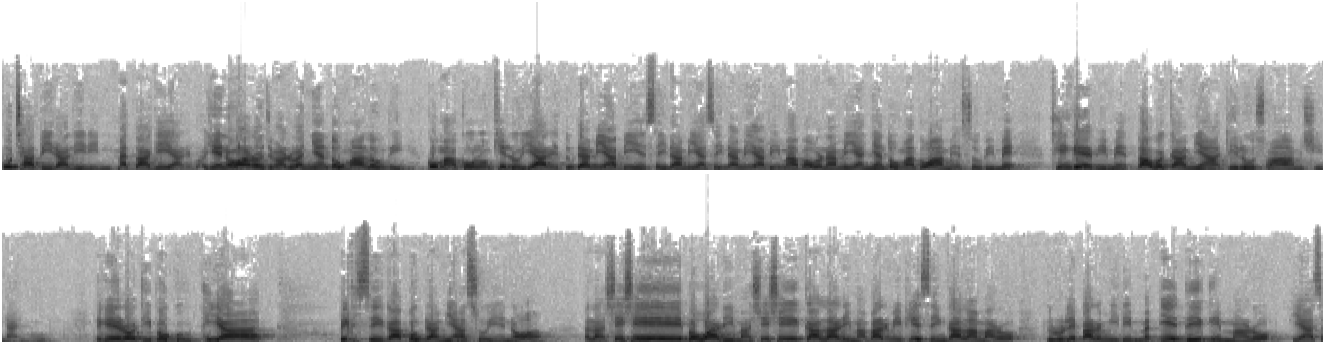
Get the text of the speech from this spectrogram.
ပို့ချပေးတာလေးတွေမှတ်သားခဲ့ရတယ်ပေါ့အရင်တော့ကတော့ကျမတို့ကညံသုံးပါးလုံးဒီကို့မှာအကုန်လုံးဖြစ်လို့ရတယ်တုတ္တမယပြီးရင်စိန်တာမယစိန်တာမယပြီးမှဘာဝနာမယညံသုံးပါးသွားရမယ်ဆိုပေမဲ့ထင်ခဲ့ပေမဲ့တာဝကများဒီလိုစွမ်းအားမရှိနိုင်ဘူးတကယ်တော့ဒီပုဂ္ဂိုလ်ဖျားပိက္စေကဗုဒ္ဓများဆိုရင်တော့ဟလာရှေးရှေးဘဝတွေမှာရှေးရှေးကာလတွေမှာပါရမီဖြည့်စဉ်ကာလမှာတော့ သူတို့လည်းပါရမီတွေမပြည့်သေးခင်မှာတော့ဘုရားဆ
